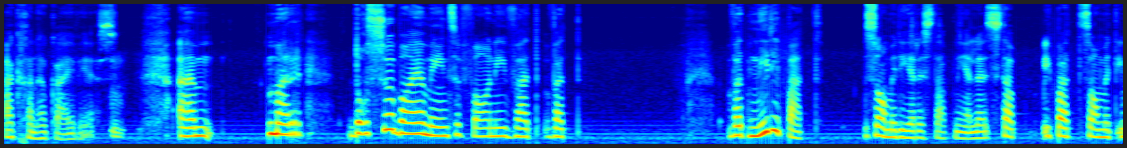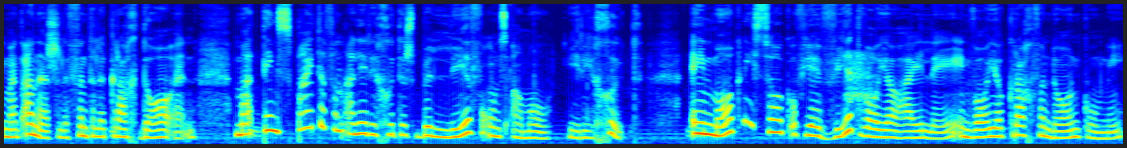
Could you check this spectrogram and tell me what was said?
ek gaan oukei wees. Hmm. Ehm um, maar daar's so baie mense van nie wat wat wat nie die pad saam met die Here stap nie. Hulle stap die pad saam met iemand anders. Hulle vind hulle krag daarin. Maar ten spyte van al hierdie goeders beleef ons almal hierdie goed. En maak nie saak of jy weet waar jou heil lê en waar jou krag vandaan kom nie.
